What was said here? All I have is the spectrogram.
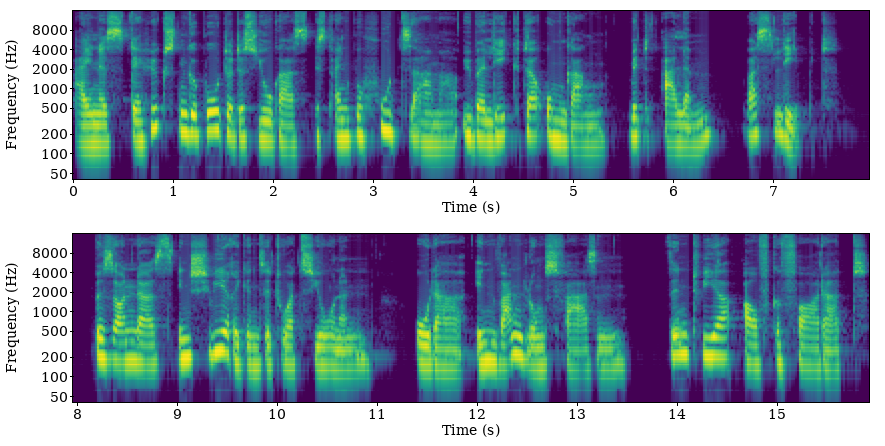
Eines der höchsten Gebote des Yogas ist ein behutsamer, überlegter Umgang mit allem, was lebt. Besonders in schwierigen Situationen oder in Wandlungsphasen sind wir aufgefordert,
